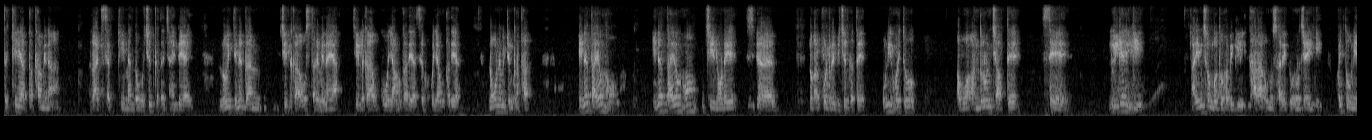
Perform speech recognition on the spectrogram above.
ᱥᱟᱹᱠᱷᱤᱭᱟᱜ ᱠᱟᱛᱷᱟ ᱢᱮᱱᱟᱜᱼᱟ ᱨᱟᱡᱽ ᱥᱟᱹᱠᱷᱤ ᱢᱮᱱᱫᱚ ᱢᱩᱪᱟᱹᱫ ᱠᱟᱛᱮ ᱡᱟᱦᱟᱸᱭ ᱞᱟᱹᱭᱟᱭ ᱱᱩᱭ ᱛᱤᱱᱟᱹᱜ ᱜᱟᱱ ᱪᱮᱫ ᱞᱮᱠᱟ ᱚᱵᱚᱥᱛᱟ ᱨᱮ ᱢᱮᱱᱟᱭᱟ ᱪᱮᱫ ᱞᱮᱠᱟ ᱠᱚ ᱧᱟᱢ ᱠᱟᱫᱮᱭᱟ ᱥᱮ ᱵᱟᱠᱚ ᱧᱟᱢ ᱠᱟᱫᱮᱭᱟ ᱱᱚᱜᱼᱚ ᱱᱚᱣᱟ ᱢᱤᱫᱴᱮᱱ ᱠᱟᱛᱷᱟ ᱤᱱᱟᱹ ᱛᱟᱭᱚᱢ ᱦᱚᱸ ᱤᱱᱟᱹ ᱛᱟᱭᱚᱢ ᱦᱚᱸ ᱡᱮ ᱱᱚᱰᱮ ᱱᱚᱣᱟ ᱠᱳᱰ ᱨᱮ ᱵᱤᱪᱟᱹᱨ ᱠᱟᱛᱮ ᱩᱱᱤ ᱦᱚᱭᱛᱚ ᱟᱵᱚᱣᱟᱜ ᱟᱱᱫᱳᱞᱚᱱ ᱪᱟᱯᱛᱮ ᱥᱮ লিগালি ᱜᱮ আইনসঙ্গত ভাবে কি ধারা অনুসারে অনুযায়ী হয়তো উনি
